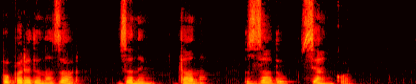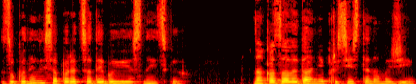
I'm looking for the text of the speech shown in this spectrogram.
Попереду Назар, за ним Дана, ззаду сянько. Зупинилися перед садибою Ясницьких. Наказали Дані присісти на межі.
